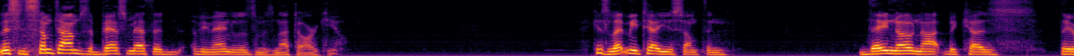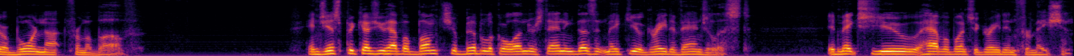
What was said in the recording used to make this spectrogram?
Listen, sometimes the best method of evangelism is not to argue. Because let me tell you something. They know not because they are born not from above. And just because you have a bunch of biblical understanding doesn't make you a great evangelist. It makes you have a bunch of great information.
